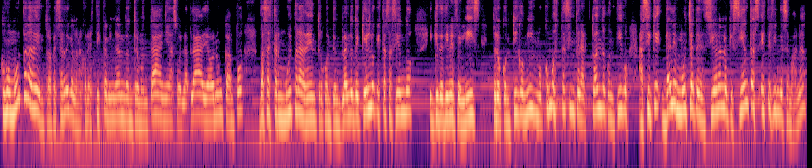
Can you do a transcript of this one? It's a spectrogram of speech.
como muy para adentro, a pesar de que a lo mejor estés caminando entre montañas o en la playa o en un campo, vas a estar muy para adentro contemplándote qué es lo que estás haciendo y que te tiene feliz, pero contigo mismo, cómo estás interactuando contigo. Así que dale mucha atención a lo que sientas este fin de semana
